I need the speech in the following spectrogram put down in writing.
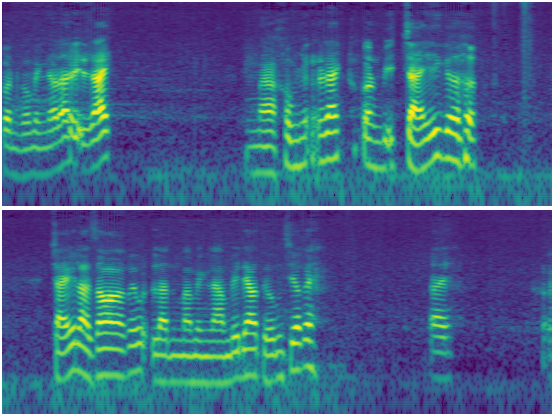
quần của mình nó đã bị rách. Mà không những rách, nó còn bị cháy cơ. Cháy là do cái lần mà mình làm video từ hôm trước ấy. Đây.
